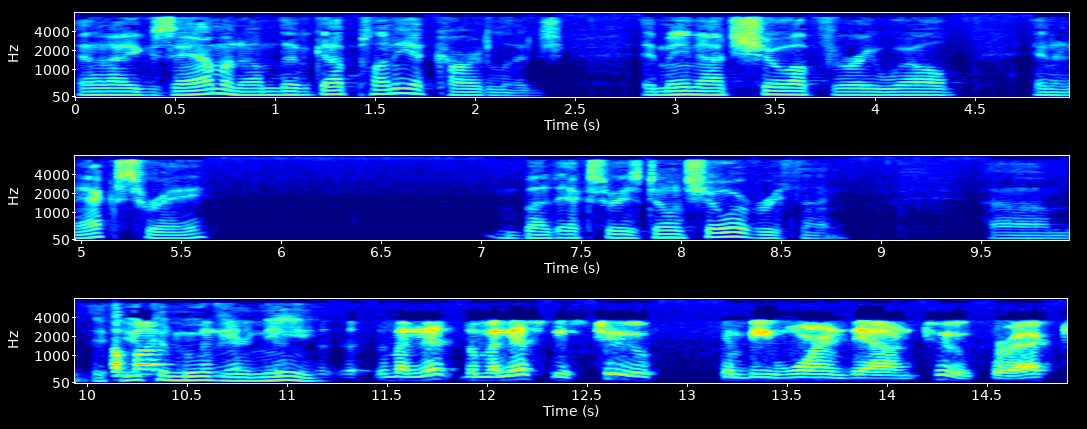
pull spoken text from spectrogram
And then I examine them; they've got plenty of cartilage. It may not show up very well in an X-ray, but X-rays don't show everything. Um, if How you can move your knee, The, the, menis- the meniscus too can be worn down too, correct?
